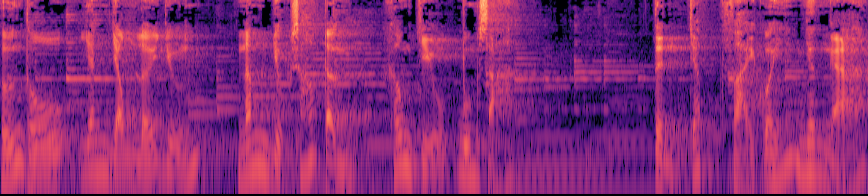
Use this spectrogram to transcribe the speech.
Hưởng thụ danh vọng lợi dưỡng, Năm dục sáu trần Không chịu buông xả. Tình chấp phải quấy nhân ngã,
